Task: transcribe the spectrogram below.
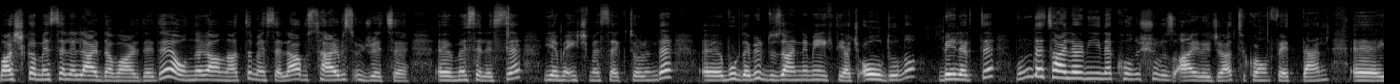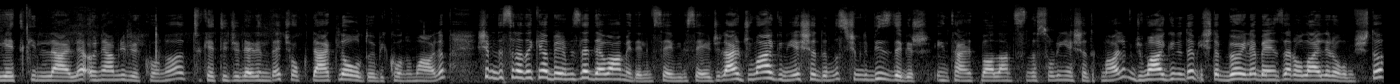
başka meseleler de var dedi. Onları anlattı. Mesela bu servis ücreti e, meselesi yeme içme sektöründe e, burada bir düzenlemeye ihtiyaç olduğunu belirtti. Bunun detaylarını yine konuşuruz ayrıca TÜKONFET'ten e, yetkililerle. Önemli bir konu. Tüketicilerin de çok dertli olduğu bir konu malum. Şimdi sıradaki haberimizle devam edelim sevgili seyirciler. Cuma günü yaşadığımız, şimdi biz de bir internet bağlantısında sorun yaşadık malum. Cuma günü de işte böyle benzer olaylar olmuştu.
